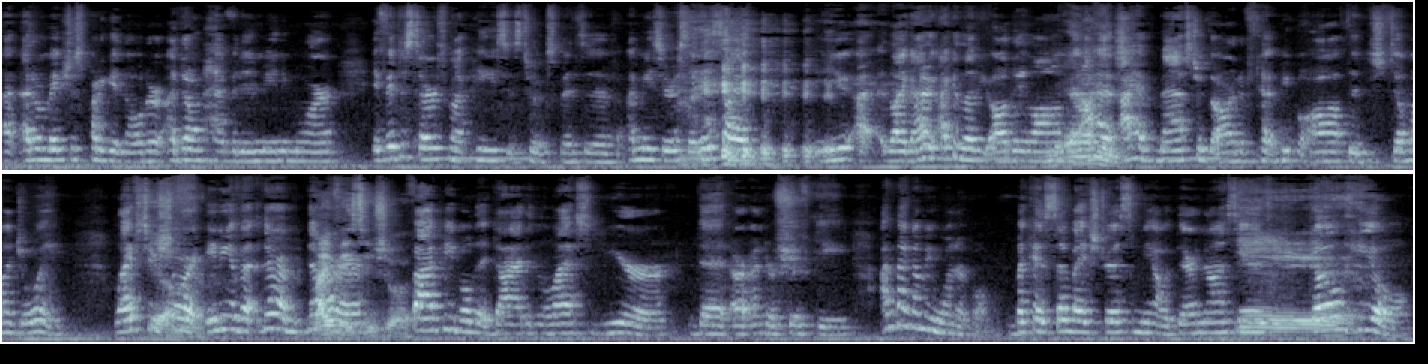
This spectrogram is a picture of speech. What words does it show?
I- I don't. Maybe it's just part of getting older. I don't have it in me anymore. If it disturbs my peace, it's too expensive. I mean, seriously, it's like you. I, like I, I can love you all day long, but I have. I have mastered the art of cutting people off that steal my joy. Life's too Yeah. short. Any of it. There are. There Life are is too short. five people that died in the last year that are under fifty. I'm not gonna be one of them because somebody's stressing me out with their nonsense. Yeah. Go heal.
